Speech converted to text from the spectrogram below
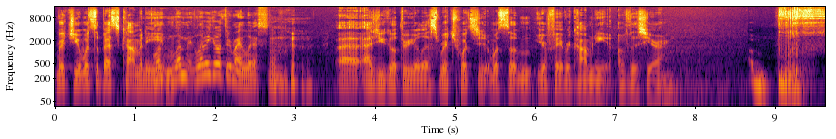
Rich, you, what's the best comedy? Let, let me let me go through my list. uh, as you go through your list, Rich, what's your, what's the your favorite comedy of this year?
